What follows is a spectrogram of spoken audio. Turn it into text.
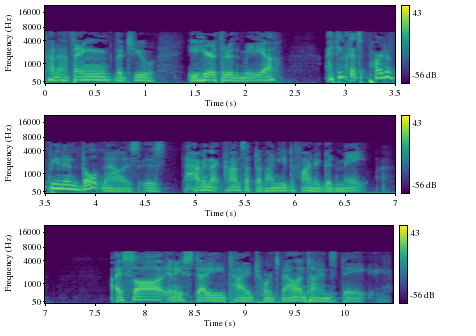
kind of thing that you, you hear through the media. I think that's part of being an adult now is, is having that concept of I need to find a good mate. I saw in a study tied towards Valentine's Day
